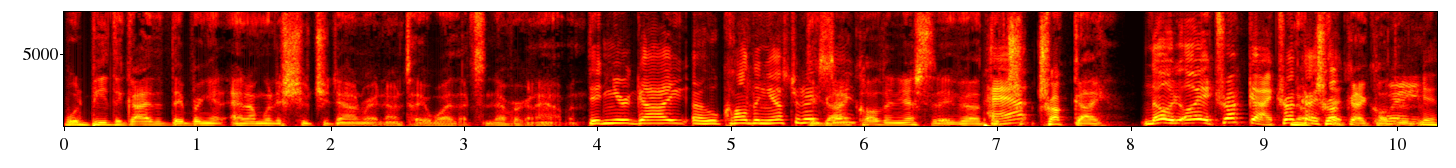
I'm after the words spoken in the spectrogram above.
would be the guy that they bring in, and I'm going to shoot you down right now and tell you why that's never going to happen. Didn't your guy uh, who called in yesterday The guy called in yesterday, uh, the Pat? tr- truck guy. No, oh yeah, truck guy. Truck No, guy. truck said- guy called in. Yeah.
